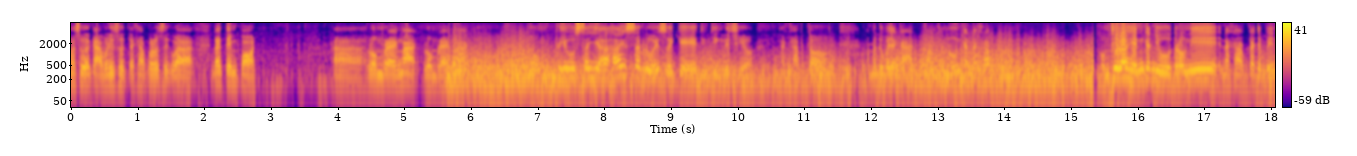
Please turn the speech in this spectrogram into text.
มาสูดอากาศบริสุทธิ์นะครับ ก็รู้สึกว่าได้เต็มปอดอลมแรงมาก ลมแรงมากลมปลิวสยายสรวยสวยเก๋จริง ๆ เลยเชียวนะครับ ก็ามาดูบรรยากาศฝั่งทางนู้นกันนะครับ ผมที่เราเห็นกันอยู่ตรงนี้นะครับก็จะเป็น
